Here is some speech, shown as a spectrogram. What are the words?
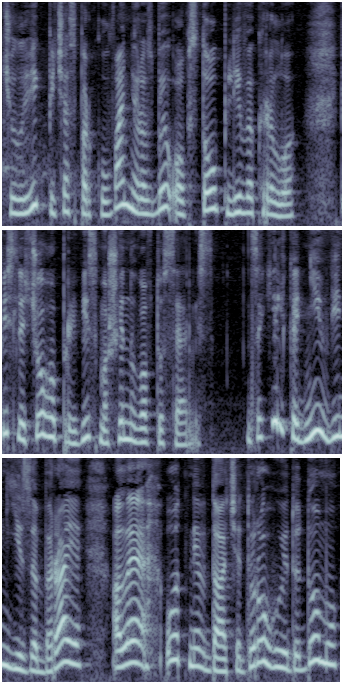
Чоловік під час паркування розбив об стовп ліве крило, після чого привіз машину в автосервіс. За кілька днів він її забирає, але от невдача. Дорогою додому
